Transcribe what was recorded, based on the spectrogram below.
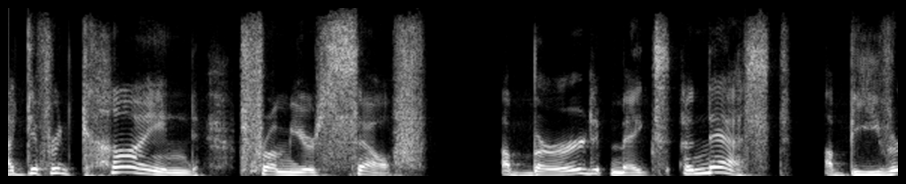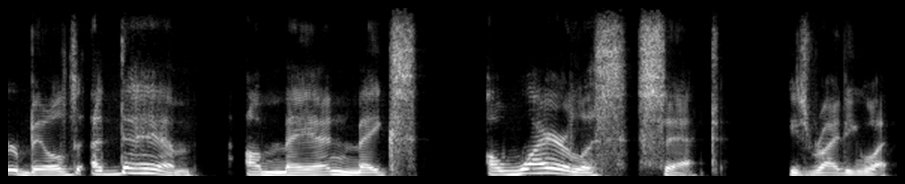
a different kind from yourself. A bird makes a nest, a beaver builds a dam, a man makes a wireless set. He's writing what,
